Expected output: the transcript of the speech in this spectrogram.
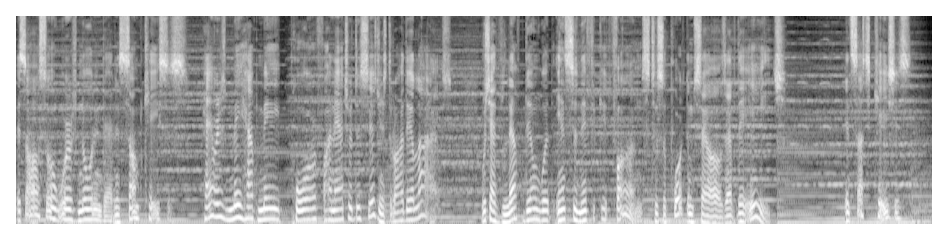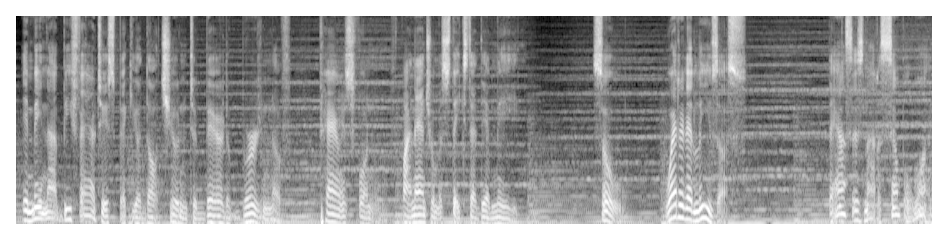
It's also worth noting that in some cases, parents may have made poor financial decisions throughout their lives, which have left them with insignificant funds to support themselves as they age. In such cases, it may not be fair to expect your adult children to bear the burden of parents for financial mistakes that they've made. So, whether that leaves us, the answer is not a simple one.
